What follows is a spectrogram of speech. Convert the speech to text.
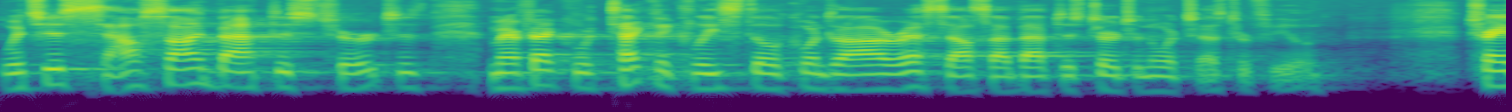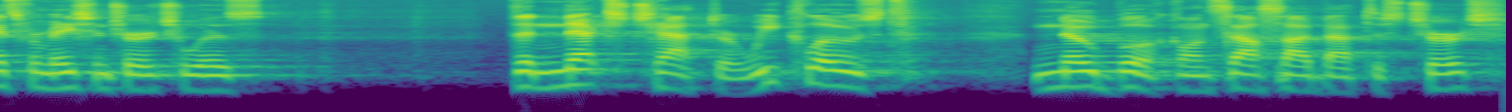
which is Southside Baptist Church, is, a matter of fact, we're technically still, according to the IRS, Southside Baptist Church in North Chesterfield. Transformation Church was the next chapter. We closed no book on Southside Baptist Church.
